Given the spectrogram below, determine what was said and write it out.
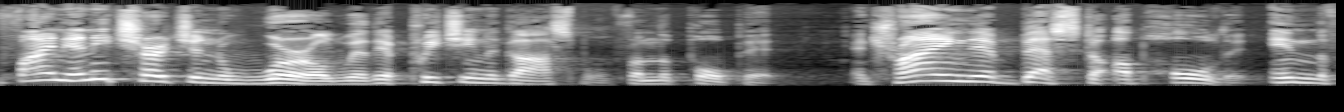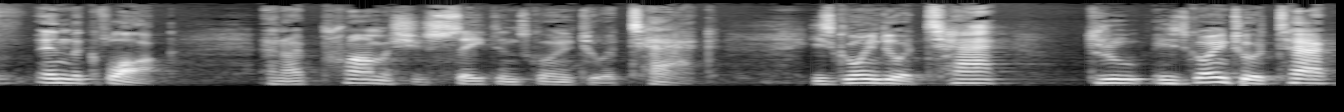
find any church in the world where they're preaching the gospel from the pulpit and trying their best to uphold it in the, in the flock. And I promise you, Satan's going to attack. He's going to attack through, he's going to attack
